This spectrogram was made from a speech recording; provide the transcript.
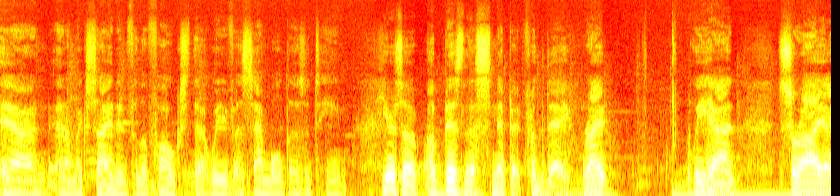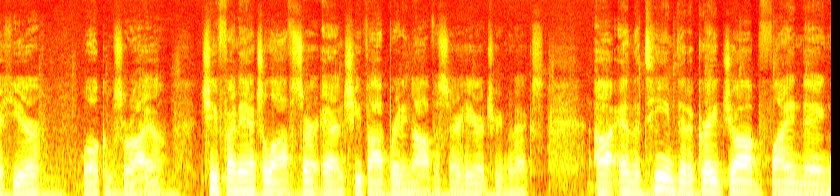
and, and I'm excited for the folks that we've assembled as a team. Here's a, a business snippet for the day, right? We had Soraya here. Welcome, Soraya. Chief Financial Officer and Chief Operating Officer here at Treatment X. Uh, and the team did a great job finding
